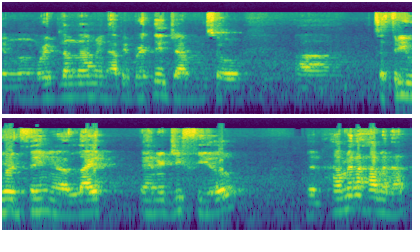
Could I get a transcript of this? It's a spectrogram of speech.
yung word lang namin, happy birthday Jam. So uh, it's a three-word thing, uh, light, energy, feel. Then hamana hamana,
